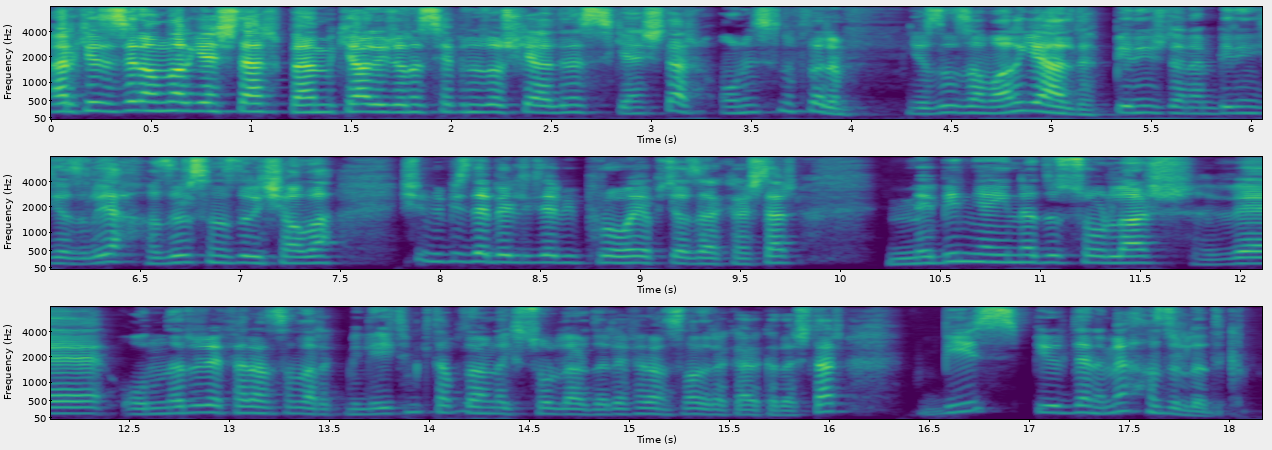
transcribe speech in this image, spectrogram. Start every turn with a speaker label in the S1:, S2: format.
S1: Herkese selamlar gençler. Ben Mikail Hocanız. Hepiniz hoş geldiniz. Gençler 10. sınıflarım. Yazılı zamanı geldi. Birinci dönem birinci yazılıya hazırsınızdır inşallah. Şimdi biz de birlikte bir prova yapacağız arkadaşlar. MEB'in yayınladığı sorular ve onları referans alarak Milli Eğitim kitaplarındaki soruları da referans alarak arkadaşlar biz bir deneme hazırladık.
